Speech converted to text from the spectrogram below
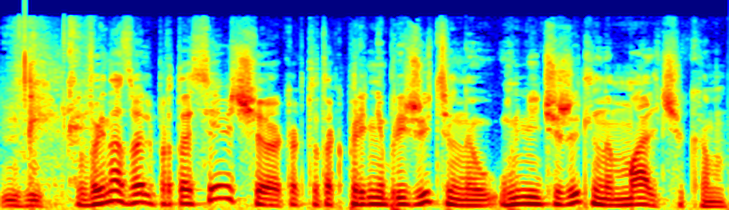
Вы назвали Протасевича как-то так пренебрежительно, уничижительно мальчиком.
